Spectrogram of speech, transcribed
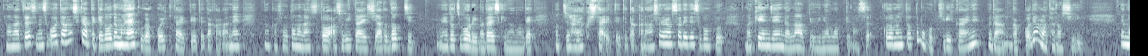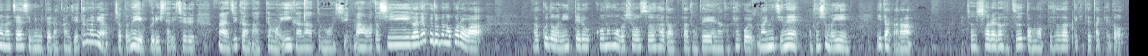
夏休みすごい楽しかったけどでも早く学校行きたいって言ってたからね。なんかそう友達と遊びたいしあとどっちね、ドッジボール今大好きなのでどっち早くしたいって言ってたからそれはそれですごく健全だなというふうに思ってます。子供にとってもこう切り替えね普段学校でも楽しい。でも夏休みみたいな感じでたまにはちょっとねゆっくりしたりする、まあ、時間があってもいいかなと思うしまあ私がね子供の頃は学童に行ってる子の方が少数派だったのでなんか結構毎日ね私もいいいたからちょっとそれが普通と思って育ってきてたけど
